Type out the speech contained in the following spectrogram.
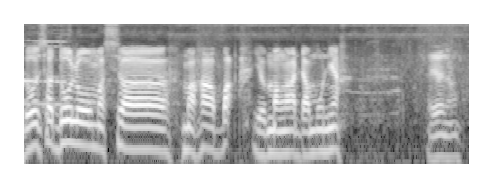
doon sa dulo mas ah, mahaba yung mga damo niya. Ayan oh.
